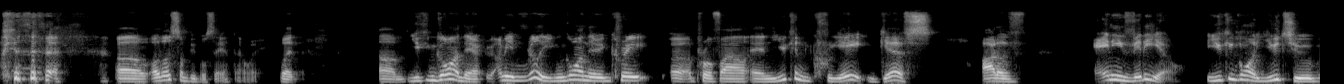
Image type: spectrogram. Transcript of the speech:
uh, although some people say it that way but um, you can go on there i mean really you can go on there and create a profile and you can create gifs out of any video you can go on youtube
